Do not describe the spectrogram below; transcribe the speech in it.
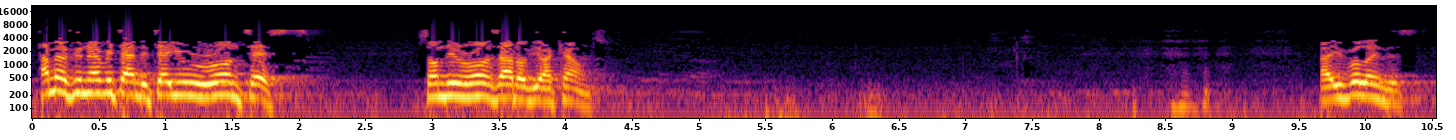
how many of you know every time they tell you run tests, something runs out of your account? Are you following this?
